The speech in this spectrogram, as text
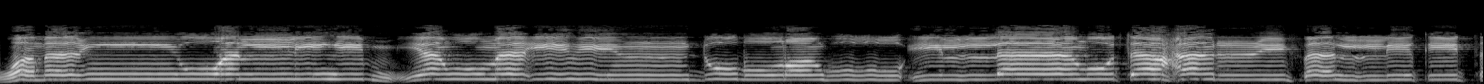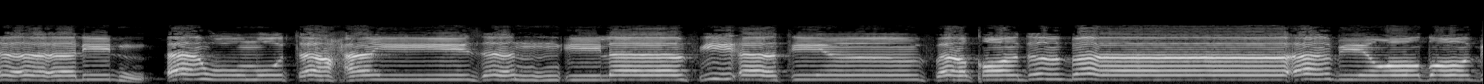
وَمَن يُوَلِّهِمْ يَوْمَئِذٍ دُبُرَهُ إِلَّا مُتَحَرِّفًا لِّقِتَالٍ أَوْ مُتَحَيِّزًا إِلَىٰ فِئَةٍ فَقَدْ بَاءَ بِغَضَبٍ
